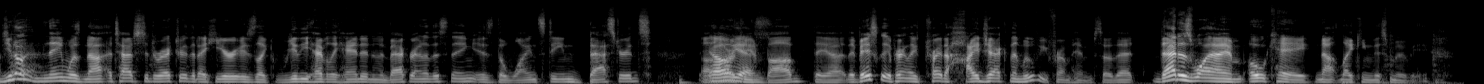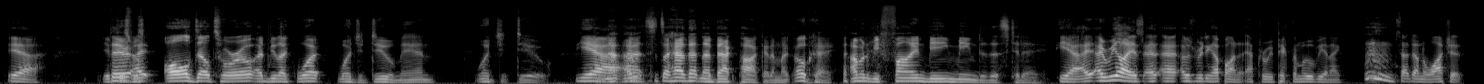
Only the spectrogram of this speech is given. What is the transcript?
do you know name was not attached to director that I hear is like really heavily handed in the background of this thing is the Weinstein bastards. Uh, Oh, Harvey yes. and Bob. They uh, they basically apparently try to hijack the movie from him, so that that is why I am okay not liking this movie. Yeah. If There- this was I- all Del Toro, I'd be like, what What'd you do, man? What'd you do? Yeah. I- uh, since I have that in my back pocket, I'm like, okay, I'm gonna be fine being mean to this today. yeah. I, I realized I, was reading up on it after we picked the movie, and I sat down to watch it.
